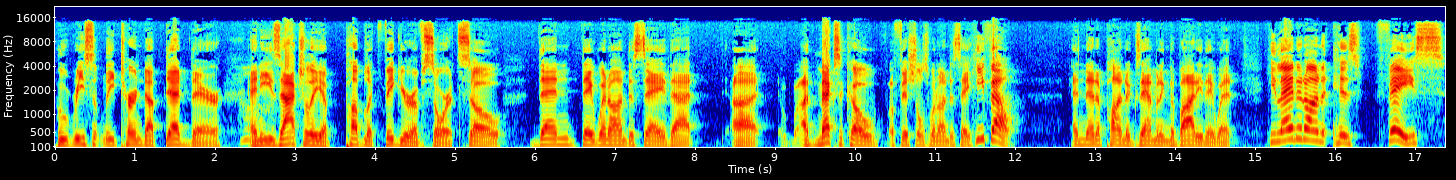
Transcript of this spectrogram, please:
who recently turned up dead there, and he's actually a public figure of sorts. So then they went on to say that uh, uh, Mexico officials went on to say he fell, and then upon examining the body, they went he landed on his face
